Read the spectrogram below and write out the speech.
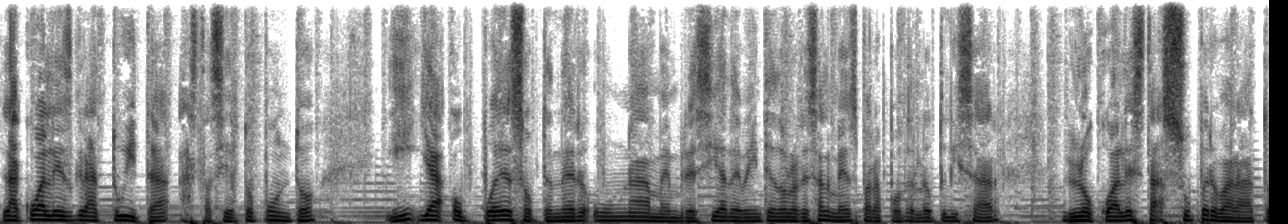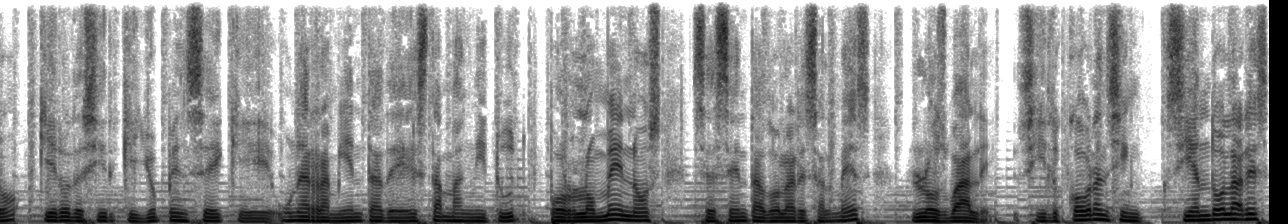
la cual es gratuita hasta cierto punto y ya puedes obtener una membresía de 20 dólares al mes para poderla utilizar, lo cual está súper barato. Quiero decir que yo pensé que una herramienta de esta magnitud, por lo menos 60 dólares al mes, los vale. Si le cobran 100 dólares,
